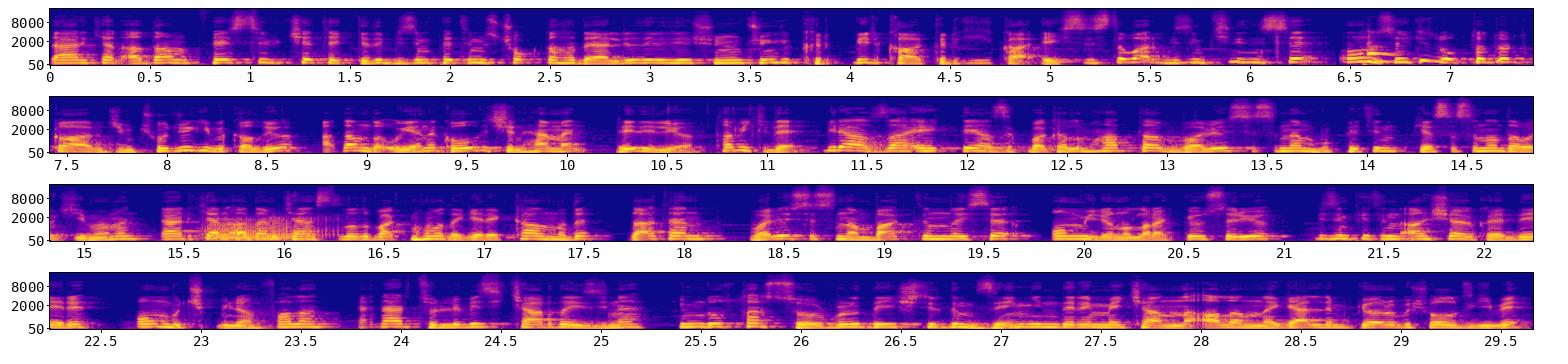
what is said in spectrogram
Derken adam festive chat ekledi. Bizim petimiz çok daha değerlidir diye düşünüyorum. Çünkü 41k 42k eksisi var. Bizimkinin ise 18.4k abicim. Çocuğu gibi kalıyor. Adam da uyanık olduğu için hemen reddiliyor. Tabii ki de biraz daha ekle yazdık bakalım. Hatta value sitesinden bu petin piyasasına da bakayım hemen. Derken adam cancel'ladı bakmama da gerek kalmadı. Zaten value sitesinden baktığımda ise 10 milyon olarak gösteriyor. Bizim petin aşağı yukarı değeri 10.5 milyon falan. Yani her türlü biz kardayız yine. Şimdi dostlar server'ı değiştirdim. Zenginlerin mekanına alanına geldim. Görmüş olduğunuz gibi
